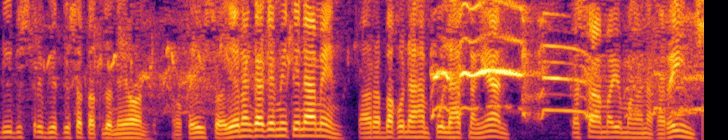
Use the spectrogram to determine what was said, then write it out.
di-distribute doon sa tatlo na yon. Okay, so yan ang gagamitin namin para bakunahan po lahat ng yan. Kasama yung mga naka-range.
